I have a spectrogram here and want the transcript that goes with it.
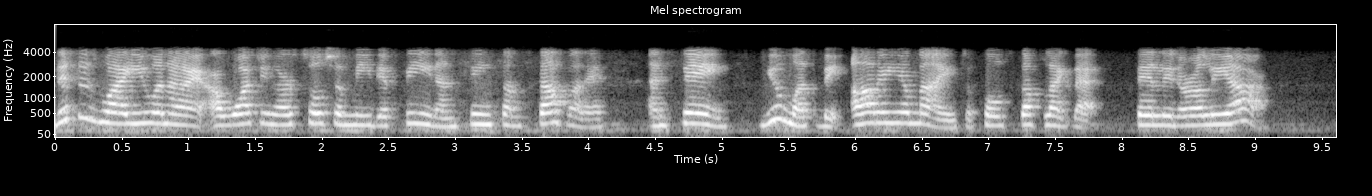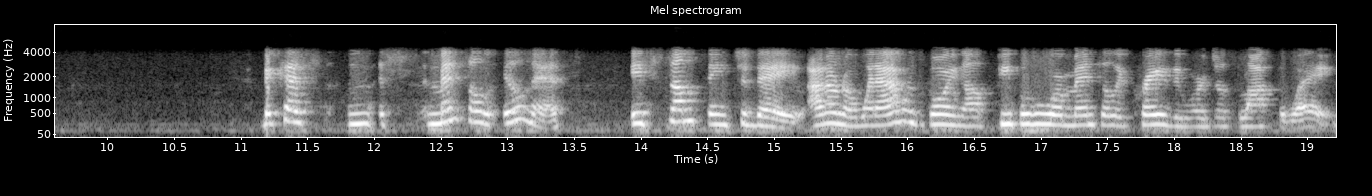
This is why you and I are watching our social media feed and seeing some stuff on it and saying, you must be out of your mind to post stuff like that. They literally are. Because mental illness is something today. I don't know. When I was growing up, people who were mentally crazy were just locked away,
